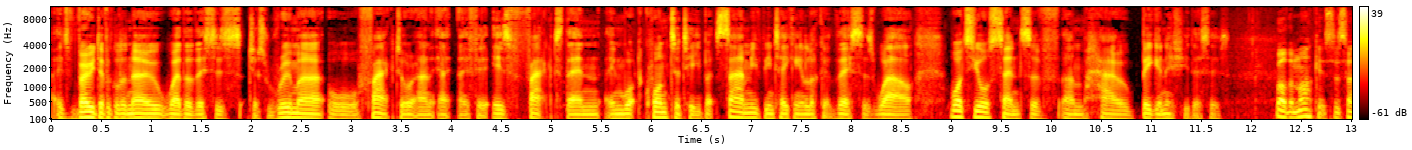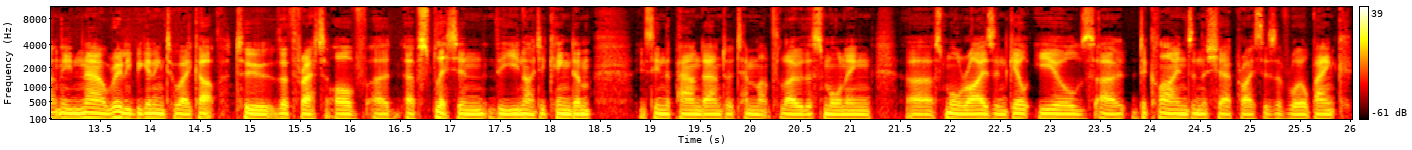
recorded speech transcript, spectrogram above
It's very difficult to know whether this is just rumour or fact, or and if it is fact, then in what quantity. But Sam, you've been taking a look at this as well. What's your sense of um, how big an issue this is? Well, the markets are certainly now really beginning to wake up to the threat of a, a split in the United Kingdom. You've seen the pound down to a 10 month low this morning, uh, small rise in gilt yields, uh, declines in the share prices of Royal Bank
